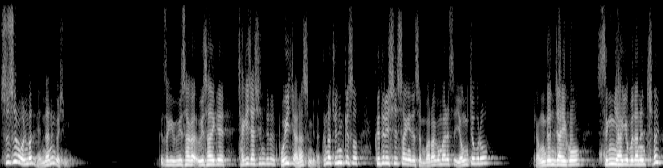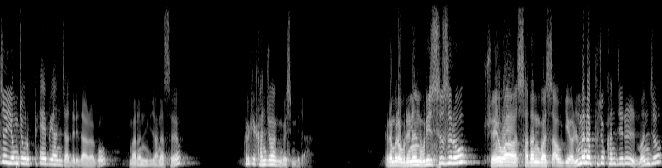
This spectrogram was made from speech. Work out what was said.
스스로 얼마든 된다는 것입니다. 그래서 의사가 의사에게 자기 자신들을 보이지 않았습니다. 그러나 주님께서 그들의 실상에 대해서 뭐라고 말했어요? 영적으로 병든 자이고 승리하기보다는 철저히 영적으로 패배한 자들이다라고 말하지 않았어요? 그렇게 간주한 것입니다. 그러므로 우리는 우리 스스로 죄와 사단과 싸우기 얼마나 부족한지를 먼저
